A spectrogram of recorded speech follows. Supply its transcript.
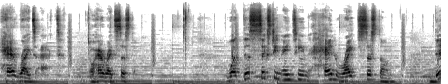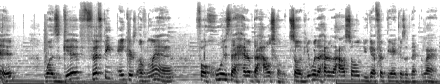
Head Rights Act or Head Rights System. What this 1618 Head Rights System did was give 15 acres of land for who is the head of the household. So if you were the head of the household, you get 50 acres of land.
